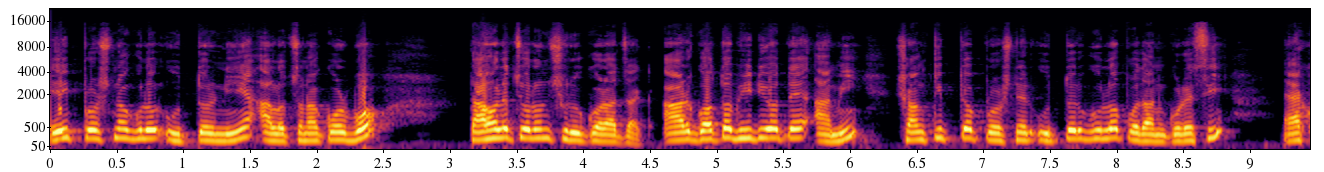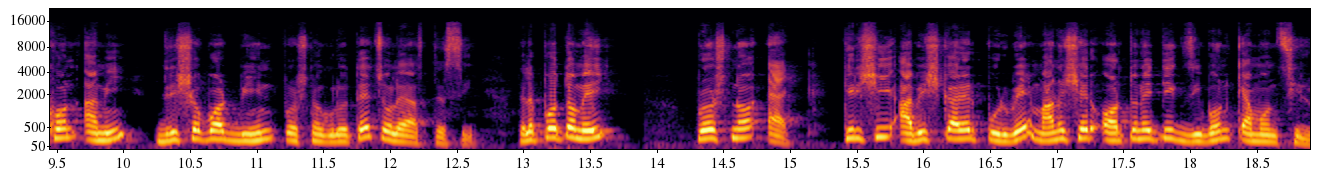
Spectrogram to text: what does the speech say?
এই প্রশ্নগুলোর উত্তর নিয়ে আলোচনা করব। তাহলে চলুন শুরু করা যাক। আর গত ভিডিওতে আমি সংক্ষিপ্ত প্রশ্নের উত্তরগুলো প্রদান করেছি। এখন আমি দৃশ্যপটবিহীন প্রশ্নগুলোতে চলে আসতেছি। তাহলে প্রথমেই প্রশ্ন এক, কৃষি আবিষ্কারের পূর্বে মানুষের অর্থনৈতিক জীবন কেমন ছিল?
